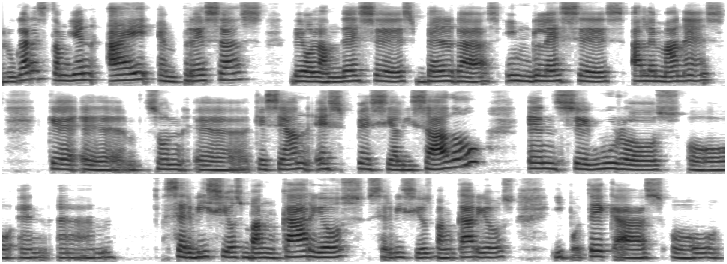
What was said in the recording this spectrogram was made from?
lugares también hay empresas de holandeses, belgas, ingleses, alemanes que, eh, son, eh, que se han especializado en seguros o en servicios bancarios, servicios bancarios, hipotecas o,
